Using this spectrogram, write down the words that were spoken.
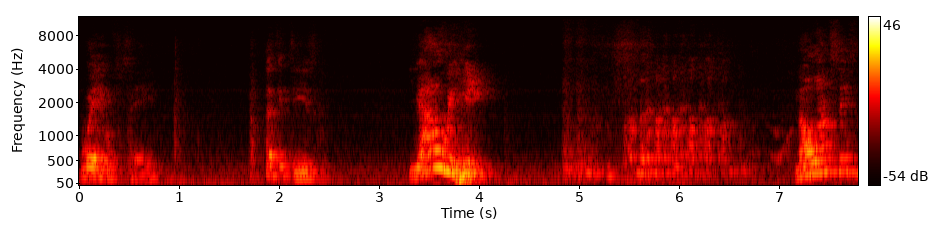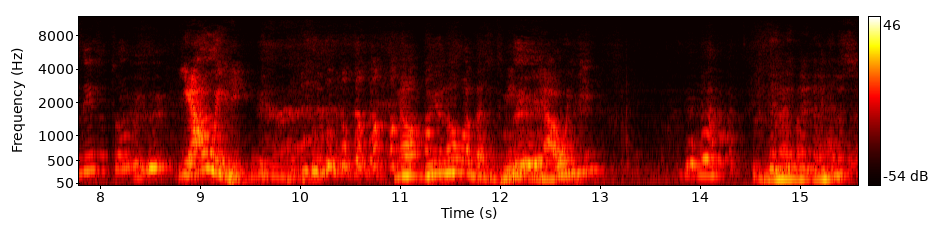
way of saying that it is Yowie. no one says this at all? Yowie. now, do you know what does it mean? Yowie? Do I have a guess?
